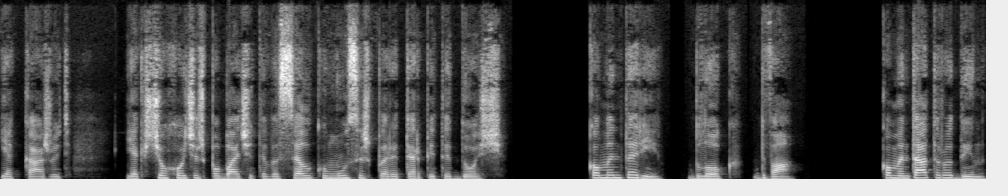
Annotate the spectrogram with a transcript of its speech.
Як кажуть, якщо хочеш побачити веселку, мусиш перетерпіти дощ. Коментарі. Блок 2. Коментатор 1.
